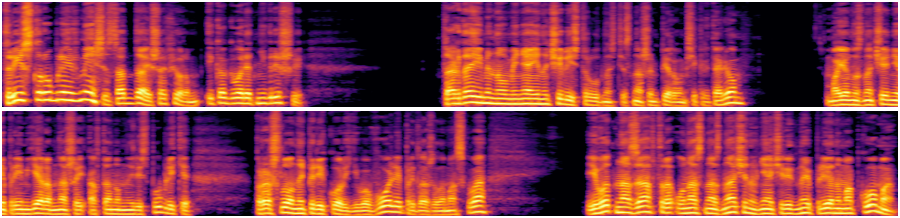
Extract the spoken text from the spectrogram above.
Триста рублей в месяц отдай шоферам, и, как говорят, не греши. Тогда именно у меня и начались трудности с нашим первым секретарем. Мое назначение премьером нашей автономной республики прошло наперекор его воле, предложила Москва. И вот на завтра у нас назначен внеочередной пленум обкома,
